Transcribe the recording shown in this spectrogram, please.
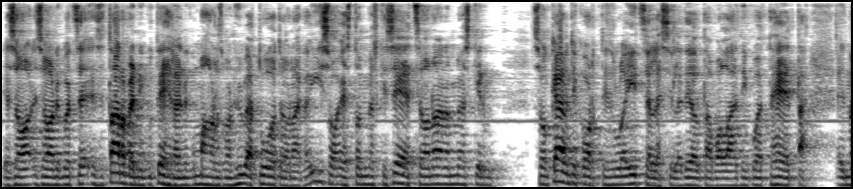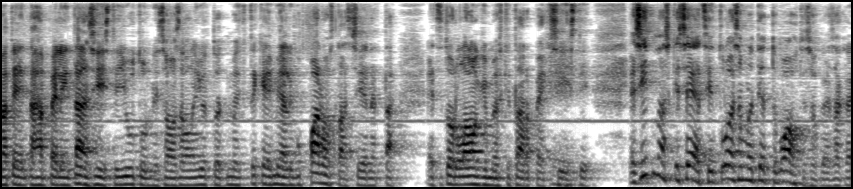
ja se on, se on niin kuin, että se, se tarve niin kuin tehdä niin kuin mahdollisimman hyvä tuote on aika iso, ja sitten on myöskin se, että se on aina myöskin se on käyntikortti sulle itselle sillä tietyllä tavalla, että, niin kuin, että hei, että, että mä tein tähän peliin tämän siistin jutun, niin se on sellainen juttu, että myöskin tekee mieli niin panostaa siihen, että, että se todella onkin myöskin tarpeeksi mm. siisti. Ja sitten myöskin se, että siinä tulee semmoinen tietty vauhtisokeus aika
